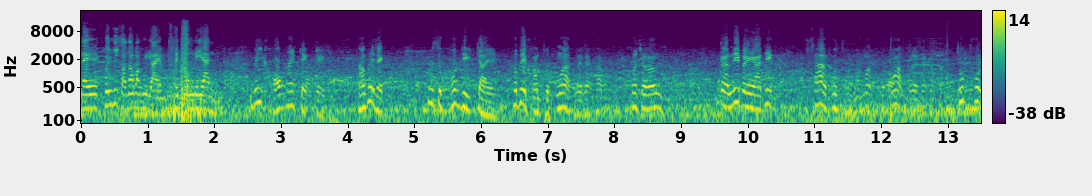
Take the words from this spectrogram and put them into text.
ในพื้นที่สอนอบางใหญ่10โรงเรียนมีของให้เด็กๆทำให้เด็กรู้สึกเขาดีใจเขามีความสุขมากเลยนะครับ เพราะฉะนั้นงานนี้เป็นงานที่สร้างกุศลมากมากเลยนะครับ ทุกคน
